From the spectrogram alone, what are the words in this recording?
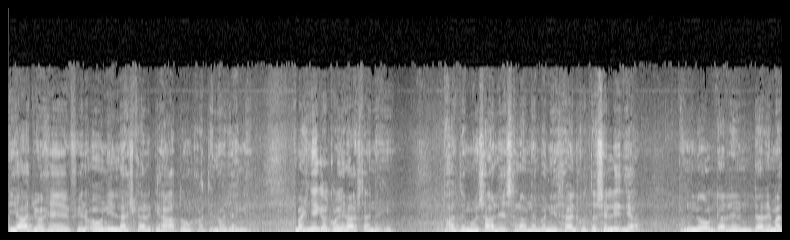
یا جو ہے فرعونی لشکر کے ہاتھوں قتل ہو جائیں گے۔ بچنے کا کوئی راستہ نہیں۔ تو حضرت موسیٰ علیہ السلام نے بنی اسرائیل کو تسلی دیا۔ تم لوگ ڈر ڈر مت۔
